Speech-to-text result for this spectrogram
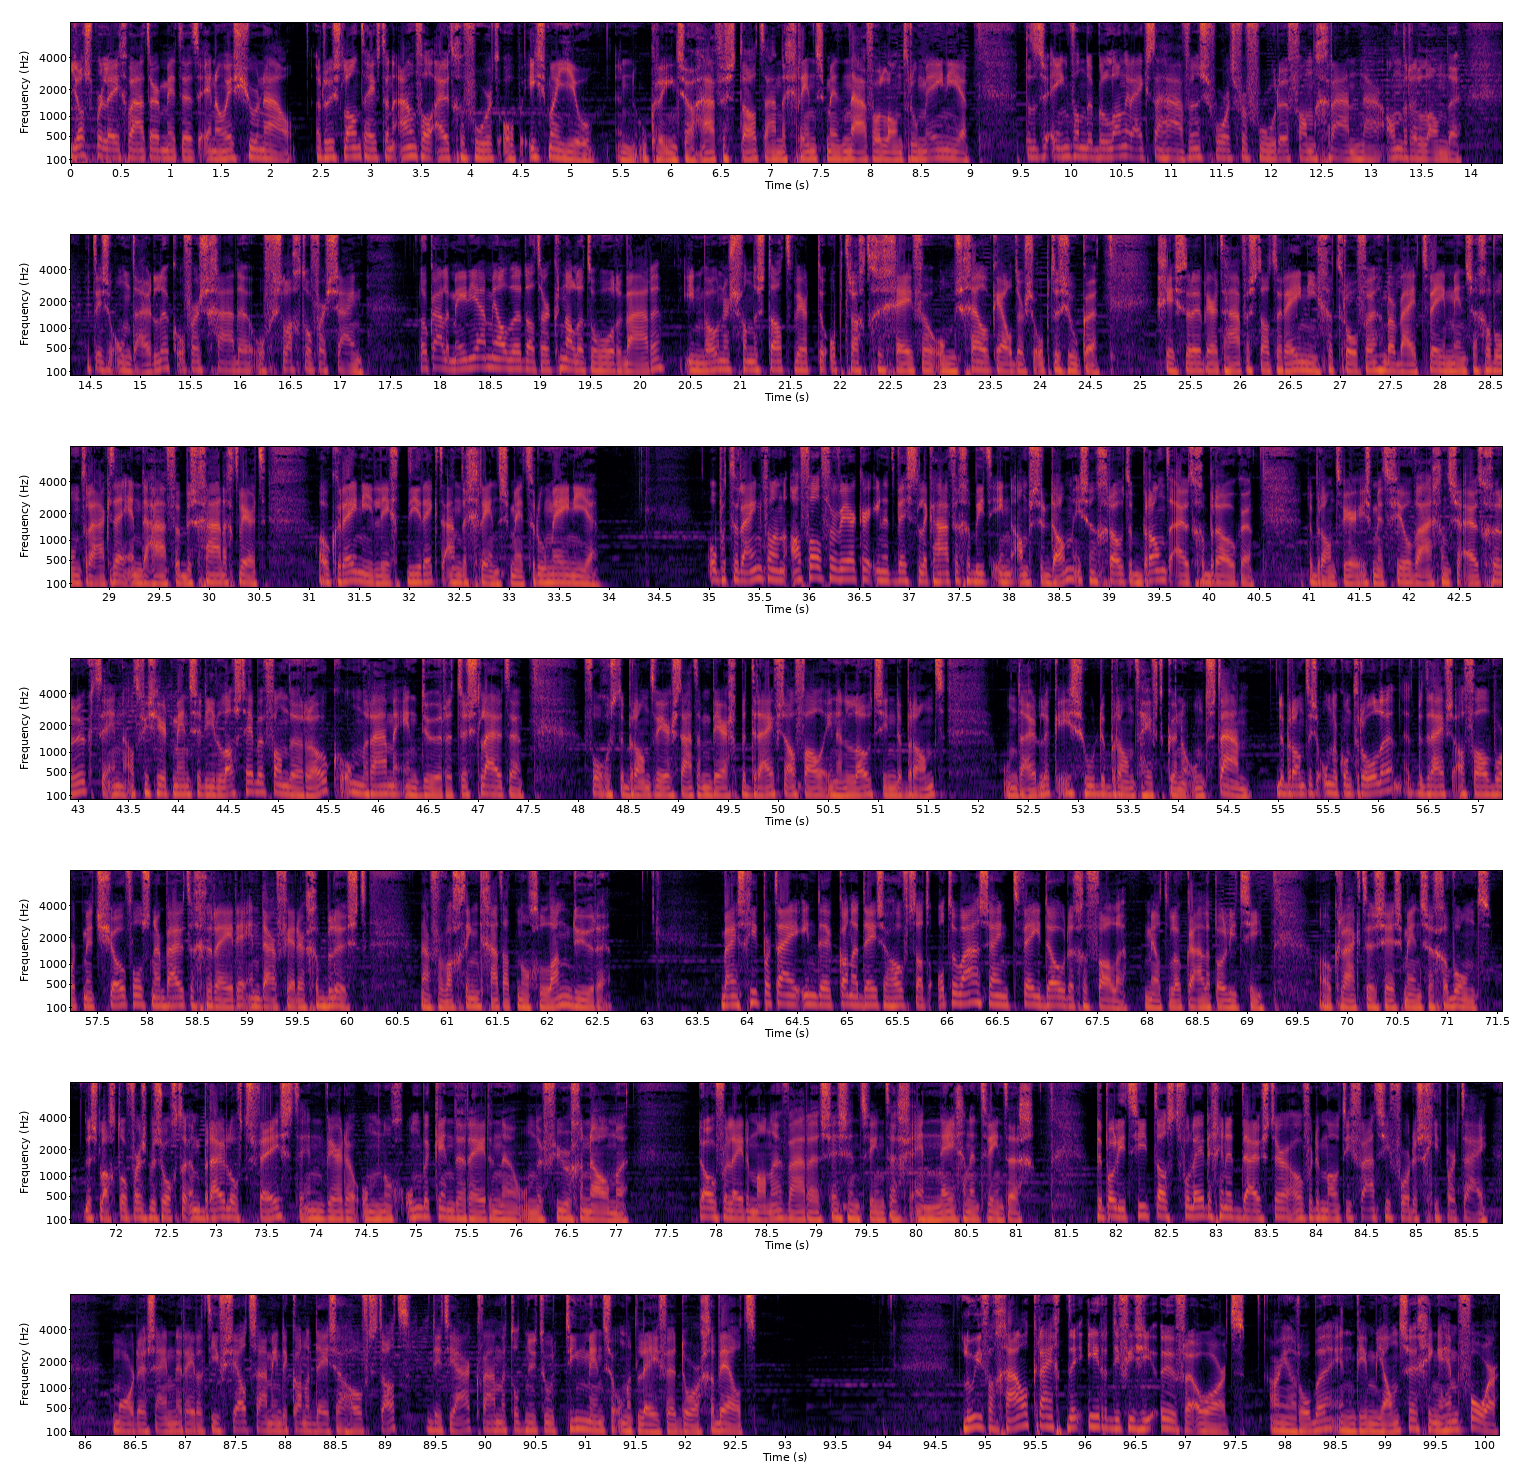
Jasper Leegwater met het NOS-journaal. Rusland heeft een aanval uitgevoerd op Ismail, een Oekraïense havenstad aan de grens met NAVO-land Roemenië. Dat is een van de belangrijkste havens voor het vervoeren van graan naar andere landen. Het is onduidelijk of er schade of slachtoffers zijn. Lokale media melden dat er knallen te horen waren. Inwoners van de stad werd de opdracht gegeven om schuilkelders op te zoeken. Gisteren werd havenstad Reni getroffen, waarbij twee mensen gewond raakten en de haven beschadigd werd. Ook Reni ligt direct aan de grens met Roemenië. Op het terrein van een afvalverwerker in het westelijk havengebied in Amsterdam is een grote brand uitgebroken. De brandweer is met veel wagens uitgerukt en adviseert mensen die last hebben van de rook om ramen en deuren te sluiten. Volgens de brandweer staat een berg bedrijfsafval in een loods in de brand. Onduidelijk is hoe de brand heeft kunnen ontstaan. De brand is onder controle. Het bedrijfsafval wordt met shovels naar buiten gereden en daar verder geblust. Naar verwachting gaat dat nog lang duren. Bij een schietpartij in de Canadese hoofdstad Ottawa zijn twee doden gevallen, meldt de lokale politie. Ook raakten zes mensen gewond. De slachtoffers bezochten een bruiloftsfeest en werden om nog onbekende redenen onder vuur genomen. De overleden mannen waren 26 en 29. De politie tast volledig in het duister over de motivatie voor de schietpartij. Moorden zijn relatief zeldzaam in de Canadese hoofdstad. Dit jaar kwamen tot nu toe tien mensen om het leven door geweld. Louis van Gaal krijgt de Eredivisie Oeuvre Award. Arjen Robben en Wim Jansen gingen hem voor.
